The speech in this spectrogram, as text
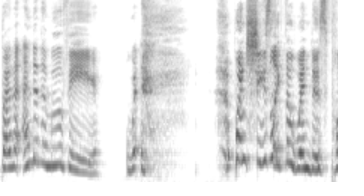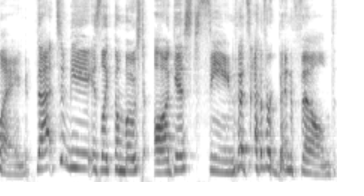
by the end of the movie, when she's like the wind is playing, that to me is like the most August scene that's ever been filmed.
